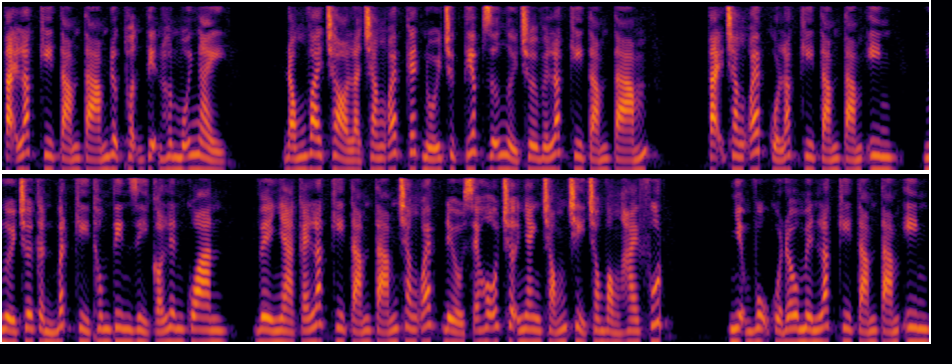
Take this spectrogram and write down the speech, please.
tại Lucky 88 được thuận tiện hơn mỗi ngày. Đóng vai trò là trang web kết nối trực tiếp giữa người chơi với Lucky 88. Tại trang web của Lucky 88 In, người chơi cần bất kỳ thông tin gì có liên quan về nhà cái Lucky 88 trang web đều sẽ hỗ trợ nhanh chóng chỉ trong vòng 2 phút. Nhiệm vụ của domain Lucky 88 In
